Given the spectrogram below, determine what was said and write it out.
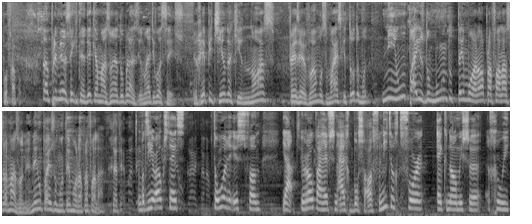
por favor. Primeiro você tem que entender que a Amazônia é do Brasil, não é de vocês. Repetindo aqui, nós preservamos mais que todo mundo. Nenhum país do mundo tem moral para falar sobre a Amazônia. Nenhum país do mundo tem moral para falar. Wat hier ook steeds te horen is van... ja, Europa heeft zijn eigen bossen al vernietigd... voor economische groei,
